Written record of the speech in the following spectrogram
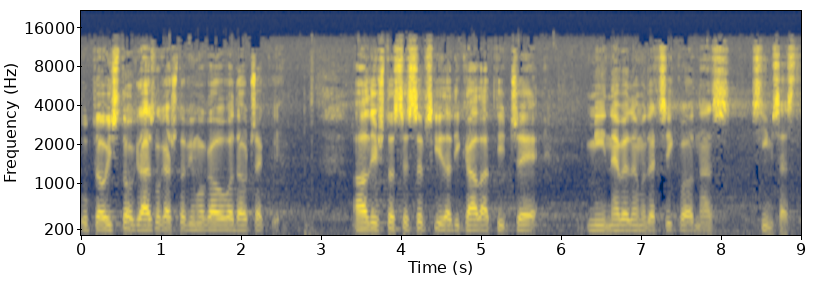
upravo iz tog razloga što bi mogao ovo da očekuje. Ali što se srpskih radikala tiče, mi ne verujemo da iko od nas s njim sastati.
